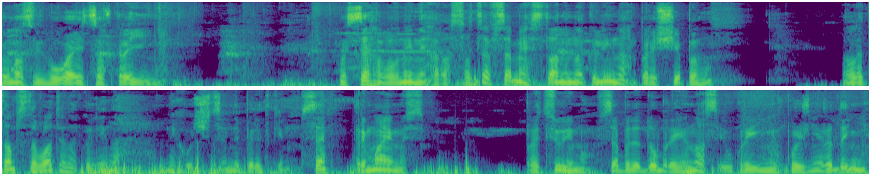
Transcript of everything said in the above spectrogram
що в нас відбувається в країні. Ось це головний негаразд. А це все ми станемо на коліна, перещепимо. Але там ставати на коліна не хочеться, не перед ким. Все, тримаємось, працюємо, все буде добре і у нас, і в Україні, і в кожній родині,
